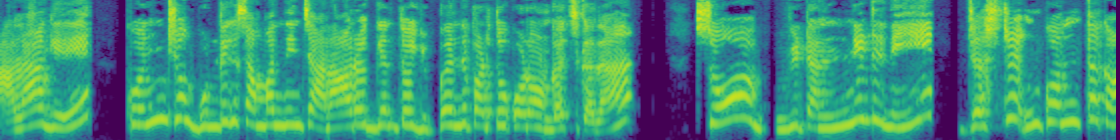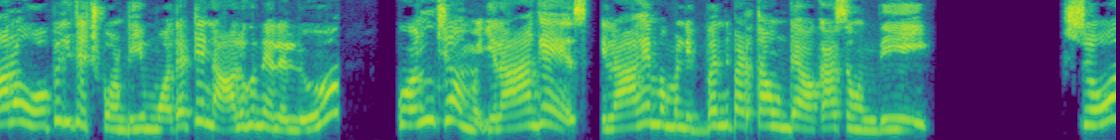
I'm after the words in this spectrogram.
అలాగే కొంచెం గుండెకి సంబంధించి అనారోగ్యంతో ఇబ్బంది పడుతూ కూడా ఉండొచ్చు కదా. సో వీటన్నిటిని జస్ట్ ఇంకొంతకాలం ఓపిక తెచ్చుకోండి. మొదటి నాలుగు నెలలు కొంచెం ఇలాగే ఇలాగే మమ్మల్ని ఇబ్బంది పడతా ఉండే అవకాశం ఉంది. సో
